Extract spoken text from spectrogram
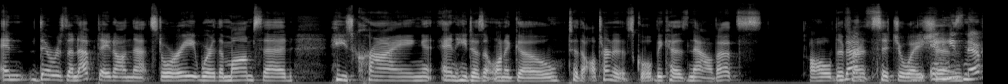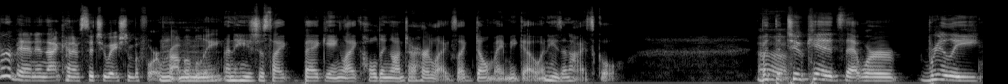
And there was an update on that story where the mom said he's crying and he doesn't want to go to the alternative school because now that's a whole different That's- situation. And he's never been in that kind of situation before, probably. and he's just like begging, like holding onto her legs, like "Don't make me go." And he's in high school. But the two kids that were really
